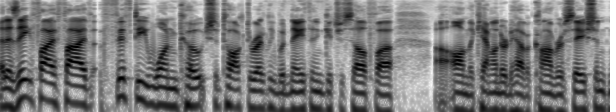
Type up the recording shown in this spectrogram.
That is 855 51 Coach to talk directly with Nathan and get yourself uh, uh, on the calendar to have a conversation.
